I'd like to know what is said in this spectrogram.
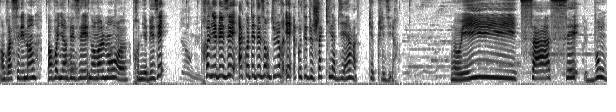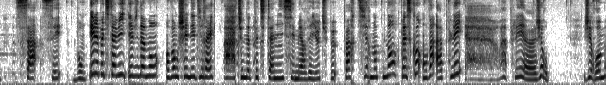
embrasser les mains, envoyer un baiser, normalement, euh, premier baiser. Premier baiser à côté des ordures et à côté de Jackie la bière. Quel plaisir. Oui, ça c'est bon. Ça, c'est bon. Et le petit ami, évidemment, on va enchaîner direct. Ah, tu es notre petit ami, c'est merveilleux. Tu peux partir maintenant parce qu'on va appeler... Euh, on va appeler euh, Jérôme. Jérôme,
